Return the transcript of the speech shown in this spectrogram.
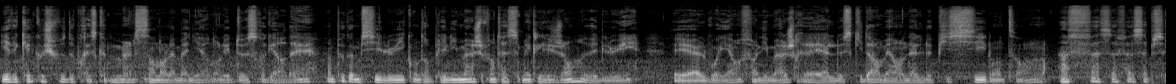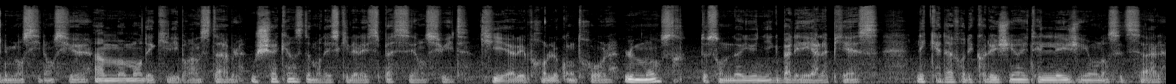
Il y avait quelque chose de presque malsain dans la manière dont les deux se regardaient, un peu comme si lui contemplait l'image fantasmée que les gens avaient de lui, et elle voyait enfin l'image réelle de ce qui dormait en elle depuis si longtemps. Un face-à-face absolument silencieux, un moment d'équilibre instable, où chacun se demandait ce qu'il allait se passer ensuite, qui allait prendre le contrôle. Le monstre, de son œil unique, balayait à la pièce. Les cadavres des collégiens étaient légion dans cette salle,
